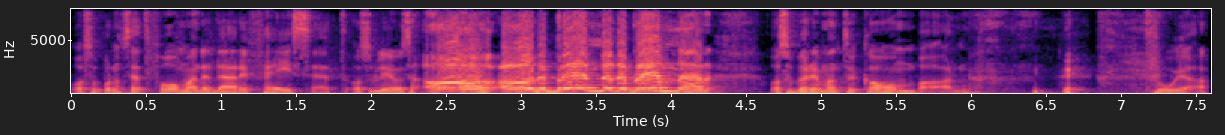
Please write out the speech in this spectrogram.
Och så på något sätt får man det där i facet och så blir man så åh, åh, det bränner, det bränner! Och så börjar man tycka om barn. Tror jag.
